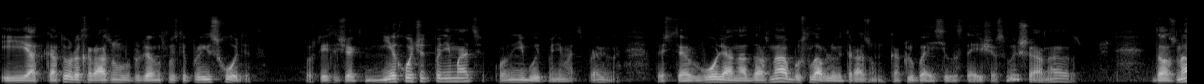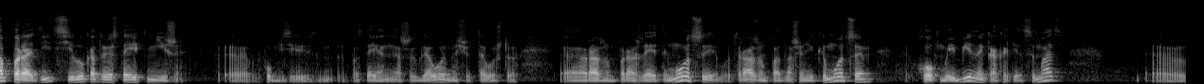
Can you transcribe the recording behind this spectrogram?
и от которых разум в определенном смысле происходит. Потому что если человек не хочет понимать, он и не будет понимать, правильно? То есть э, воля, она должна обуславливать разум. Как любая сила, стоящая свыше, она должна породить силу, которая стоит ниже. Э, помните постоянный наш разговор насчет того, что э, разум порождает эмоции, вот разум по отношению к эмоциям, хохма и бина, как отец и мать, э,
